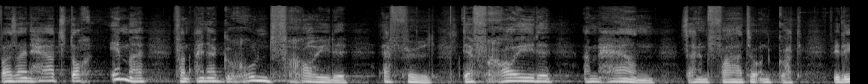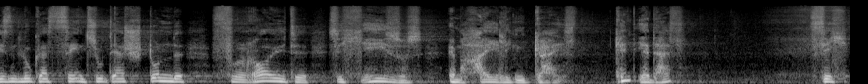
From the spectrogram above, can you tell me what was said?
war sein Herz doch immer von einer Grundfreude erfüllt, der Freude am Herrn, seinem Vater und Gott. Wir lesen Lukas 10, zu der Stunde freute sich Jesus im Heiligen Geist. Kennt ihr das? Sich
